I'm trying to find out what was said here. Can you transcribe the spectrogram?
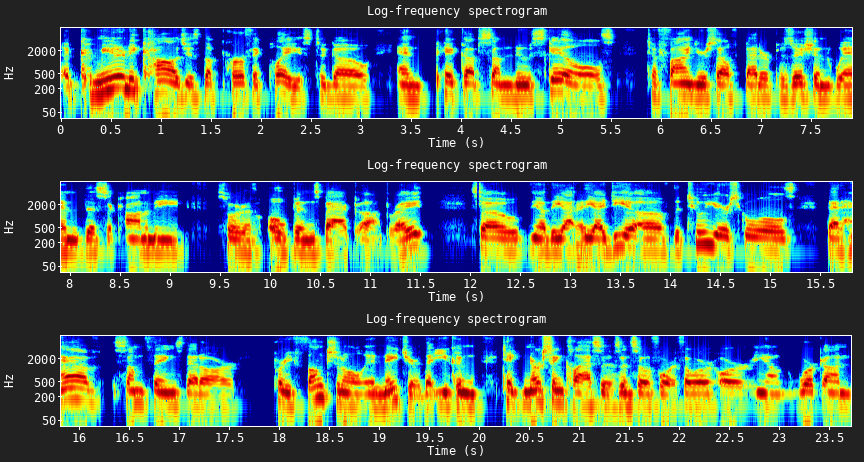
a community college is the perfect place to go and pick up some new skills to find yourself better positioned when this economy sort of opens back up, right? So, you know, the right. the idea of the two-year schools that have some things that are pretty functional in nature that you can take nursing classes and so forth or or you know work on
